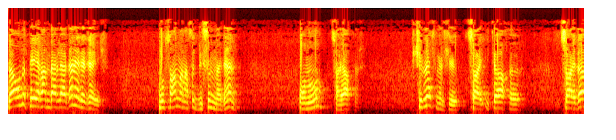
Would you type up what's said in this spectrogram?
və onu peyğəmbərlərdən edəcəyik. Musanın anası düşünmədən onu çaya atır. Fikirləşmir ki, çay iti axır, çayda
